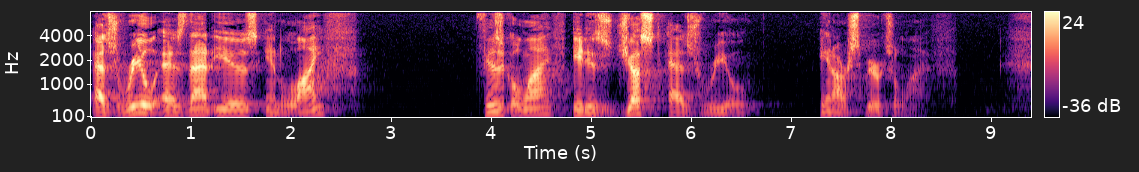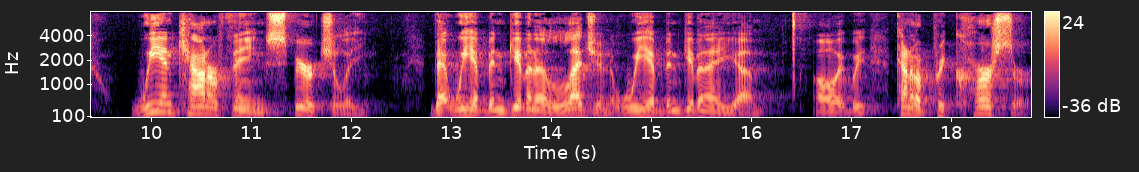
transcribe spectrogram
As real as that is in life, physical life, it is just as real in our spiritual life. We encounter things spiritually that we have been given a legend, we have been given a um, oh, kind of a precursor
